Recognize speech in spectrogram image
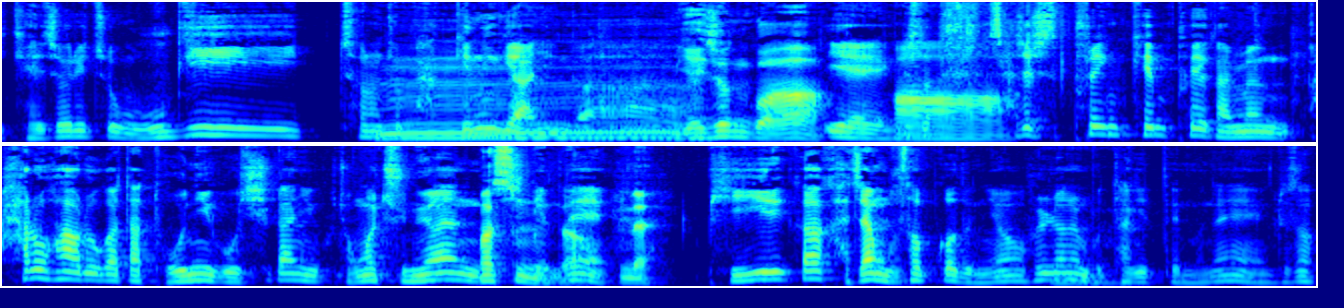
이 계절이 좀 우기처럼 좀 바뀌는 게 아닌가. 음, 예전과 예, 그래서 아. 사실 스프링 캠프에 가면 하루하루가 다 돈이고 시간이고 정말 중요한 맞습니다. 시기인데 네. 비가 가장 무섭거든요. 훈련을 못 하기 때문에. 그래서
